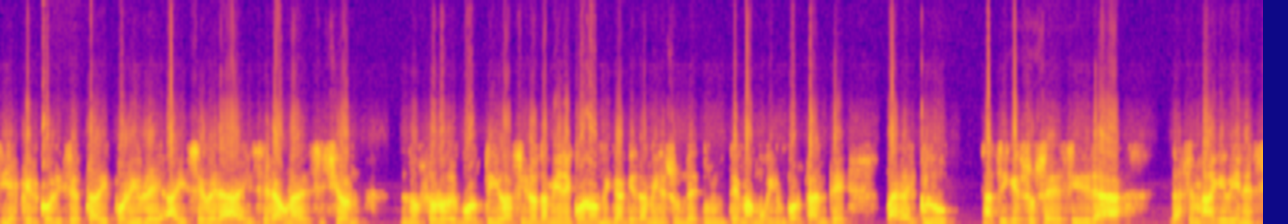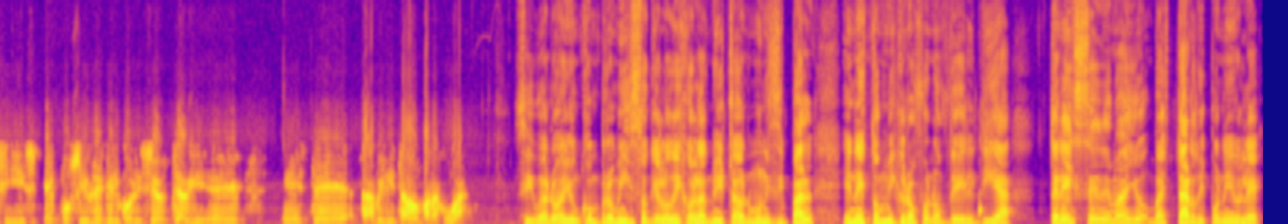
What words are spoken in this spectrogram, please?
si es que el coliseo está disponible ahí se verá y será una decisión no solo deportiva, sino también económica, que también es un, un tema muy importante para el club. Así que eso se decidirá la semana que viene si es posible que el Coliseo esté, eh, esté habilitado para jugar. Sí, bueno, hay un compromiso que lo dijo el administrador municipal en estos micrófonos del día 13 de mayo va a estar disponible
